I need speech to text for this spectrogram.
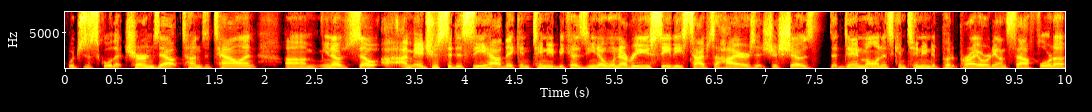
which is a school that churns out tons of talent. Um, you know, so I'm interested to see how they continue because you know, whenever you see these types of hires, it just shows that Dan Mullen is continuing to put priority on South Florida,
